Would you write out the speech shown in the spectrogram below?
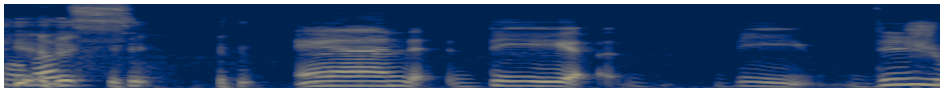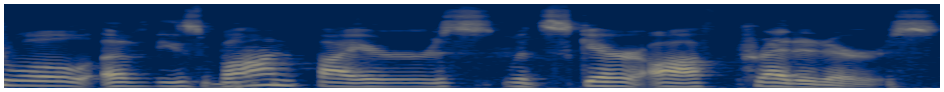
Well, that's and the the visual of these bonfires would scare off predators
